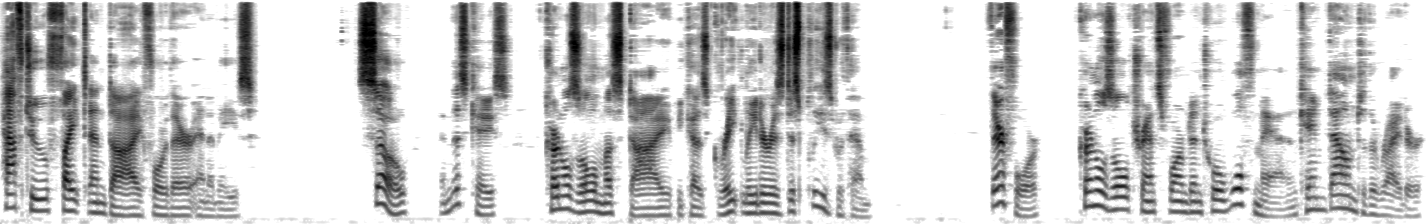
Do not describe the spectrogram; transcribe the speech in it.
have to fight and die for their enemies. So, in this case, Colonel Zoll must die because Great Leader is displeased with him. Therefore, Colonel Zoll transformed into a wolf man and came down to the rider,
